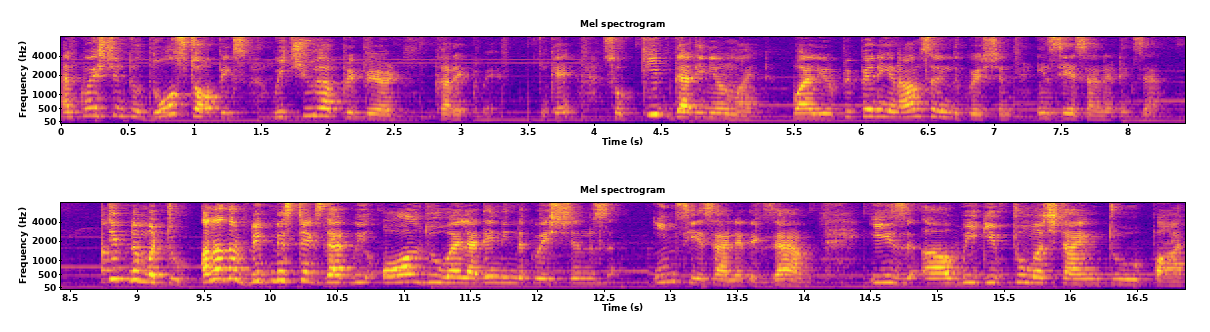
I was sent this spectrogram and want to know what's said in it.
and question to those topics which you have prepared correct way okay? So keep that in your mind while you're preparing and answering the question in CSIR NET exam. Tip number two another big mistakes that we all do while attending the questions in CSIR NET exam is uh, we give too much time to part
